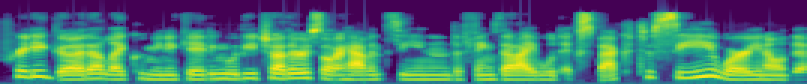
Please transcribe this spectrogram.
pretty good at like communicating with each other. So I haven't seen the things that I would expect to see, where you know the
